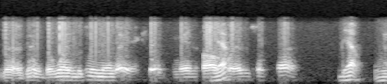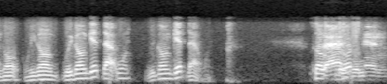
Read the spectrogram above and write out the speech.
is the the, the one between their legs that men fall Yep. for every single time. Yep, we gon' we gon' we gonna get that one. We are gonna get that one. So that and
